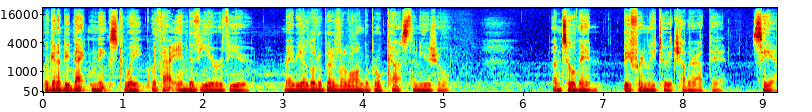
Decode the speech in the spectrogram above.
We're going to be back next week with our end of year review, maybe a little bit of a longer broadcast than usual. Until then, be friendly to each other out there. See ya.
